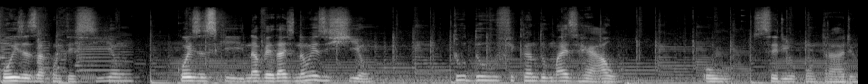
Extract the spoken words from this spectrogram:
Coisas aconteciam, coisas que na verdade não existiam. Tudo ficando mais real. Ou seria o contrário?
